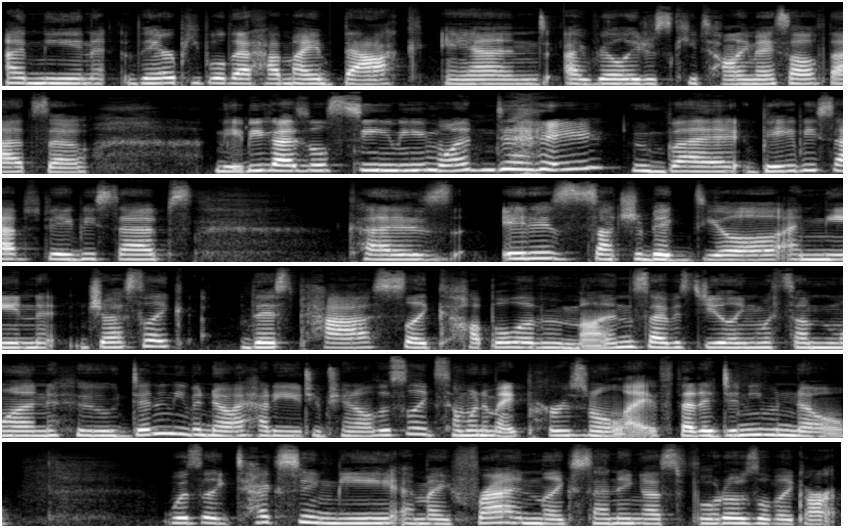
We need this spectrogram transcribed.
I mean, there are people that have my back, and I really just keep telling myself that. So maybe you guys will see me one day, but baby steps, baby steps, because it is such a big deal. I mean, just like this past like couple of months, I was dealing with someone who didn't even know I had a YouTube channel. This is like someone in my personal life that I didn't even know was like texting me and my friend, like sending us photos of like our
